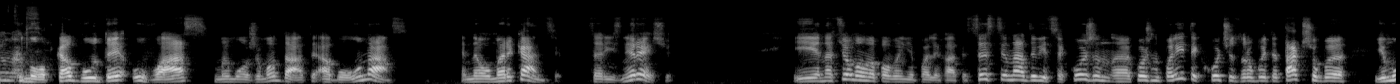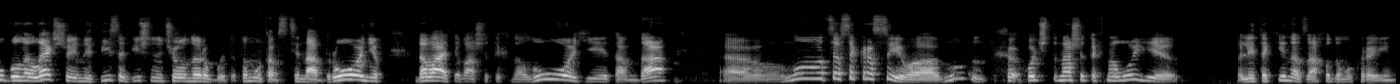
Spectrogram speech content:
У нас. Кнопка буде у вас, ми можемо дати, або у нас, не у американців. Це різні речі. І на цьому ми повинні полягати. Це стіна. Дивіться, кожен, е, кожен політик хоче зробити так, щоб йому було легше і не в біса більше нічого не робити. Тому там стіна дронів, давайте ваші технології, там да. Е, ну це все красиво. Ну хочете наші технології, літаки над заходом України.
